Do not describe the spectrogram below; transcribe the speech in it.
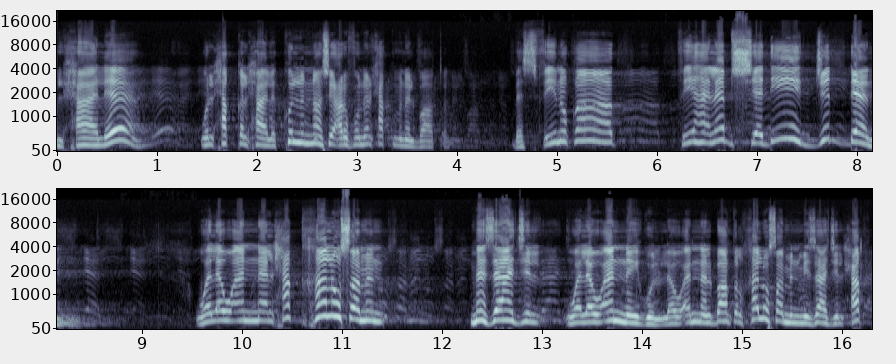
الحالة والحق الحالة كل الناس يعرفون الحق من الباطل. بس في نقاط فيها لبس شديد جدا. ولو أن الحق خلص من مزاج ولو أن يقول لو أن الباطل خلص من مزاج الحق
